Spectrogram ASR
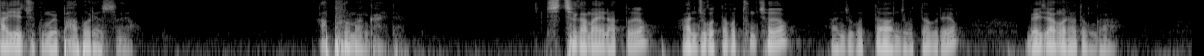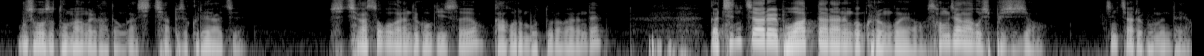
아이의 죽음을 봐버렸어요. 앞으로만 가야 돼. 시체 가만히 놔둬요? 안 죽었다고 퉁쳐요? 안 죽었다, 안 죽었다 그래요? 매장을 하던가, 무서워서 도망을 가던가, 시체 앞에서 그래야지. 시체가 썩어가는데 거기 있어요? 과거로 못 돌아가는데? 그러니까 진짜를 보았다라는 건 그런 거예요. 성장하고 싶으시죠? 진짜를 보면 돼요.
